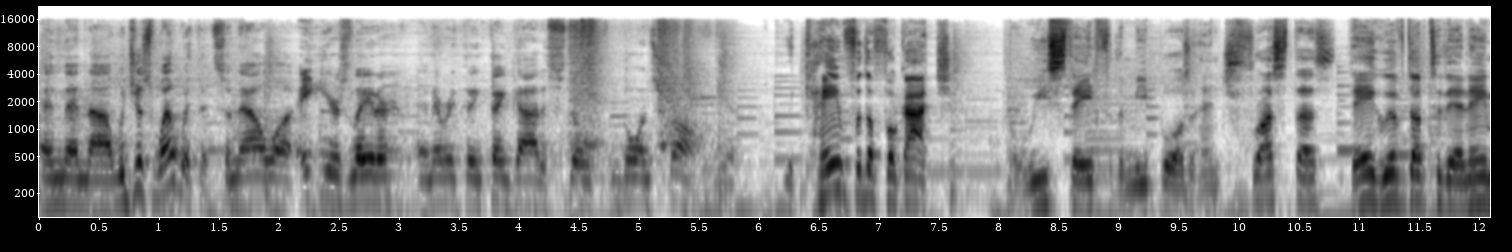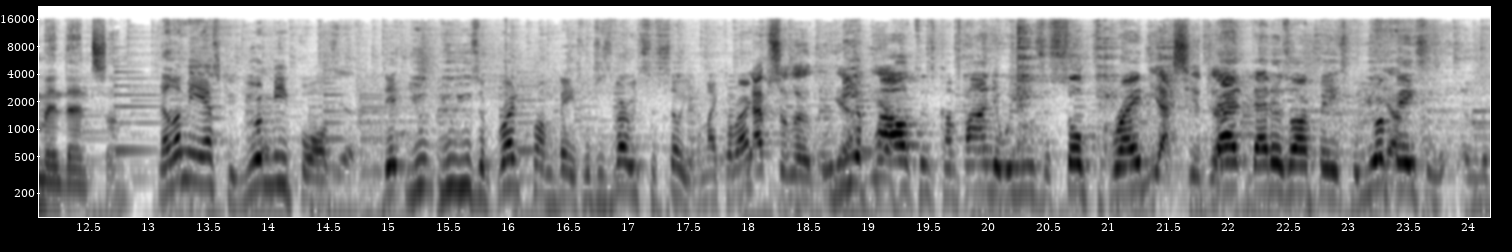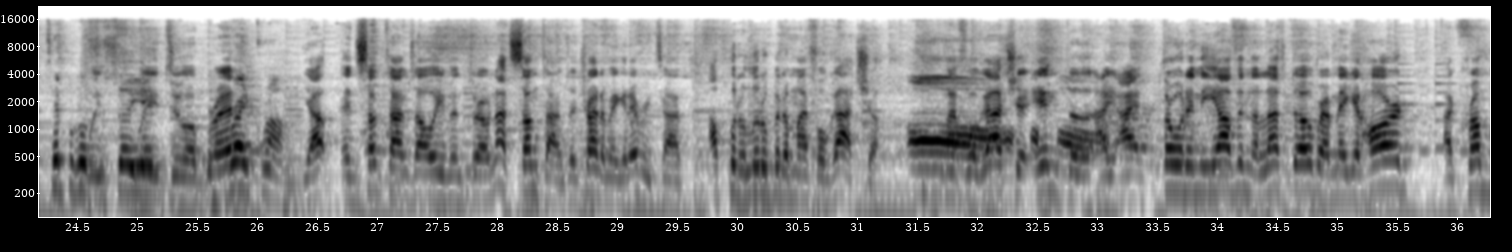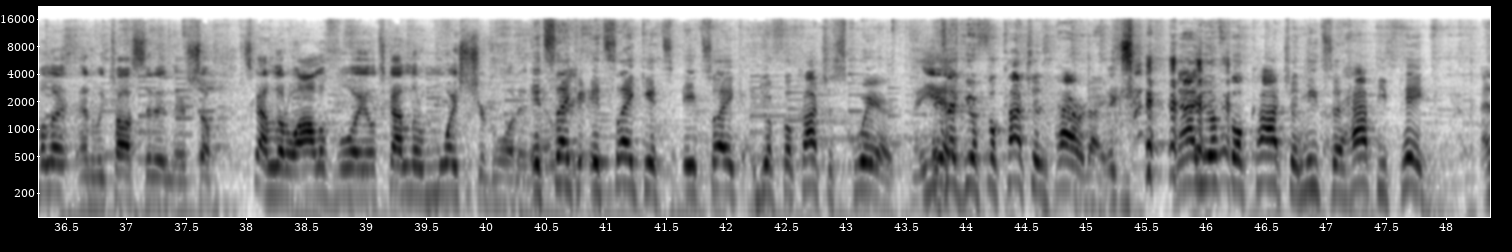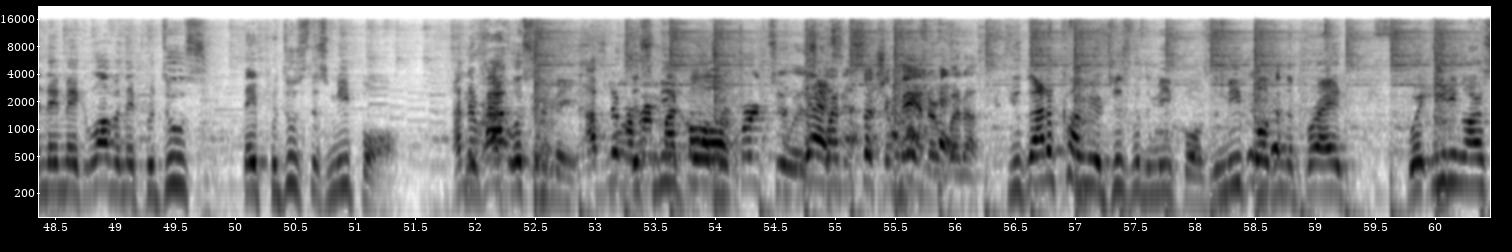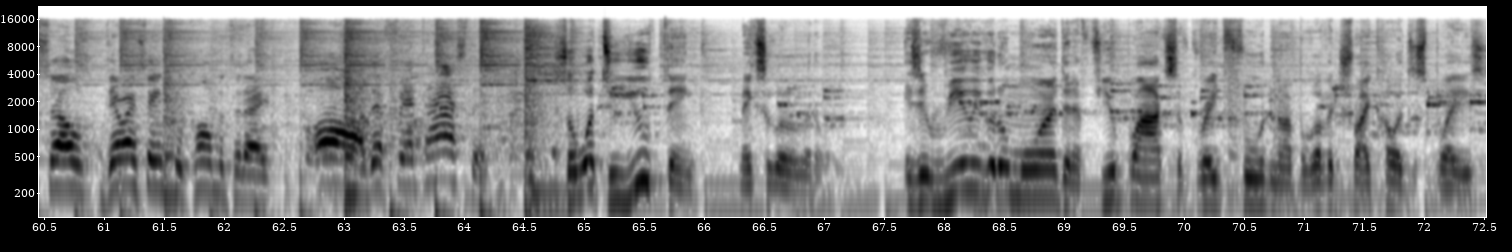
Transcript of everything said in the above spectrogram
And then uh, we just went with it. So now, uh, eight years later, and everything, thank God, is still going strong. Yeah. We came for the focaccia, but we stayed for the meatballs, and trust us, they lived up to their name and then some. Now let me ask you, your meatballs, they, you, you use a breadcrumb base, which is very Sicilian, am I correct? Absolutely, With yeah, Neapolitans, Campania, we use a soaked bread. Yes, you do. That, that is our base, but your Yeah. base is the typical We, Sicilian. we do a bread. breadcrumb. Yep. And sometimes I'll even throw, not sometimes, I try to make it every time. I'll put a little bit of my focaccia. Oh. My focaccia in the, I, I throw it in the oven, the leftover, I make it hard, I crumble it, and we toss it in there. So it's got a little olive oil, it's got a little moisture going in It's there. like right? it's like it's it's like your focaccia squared. It's like your focaccia in paradise. Exactly. Now your focaccia meets a happy pig, and they make love and they produce they produce this meatball. I never, ha- I've, listen to me. I've never This heard my meatball- balls referred to as Yes. in such a manner, but uh, You gotta come here just for the meatballs. The meatballs and the bread. We're eating ourselves, dare I say, into a coma today. Oh, they're fantastic. So, what do you think makes a Little Italy? Is it really little more than a few blocks of great food in our beloved tricolor displays?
